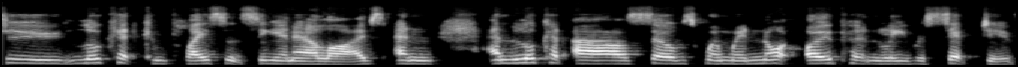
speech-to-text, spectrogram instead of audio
to look at complacency in our lives and and look at ourselves when we're not openly receptive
